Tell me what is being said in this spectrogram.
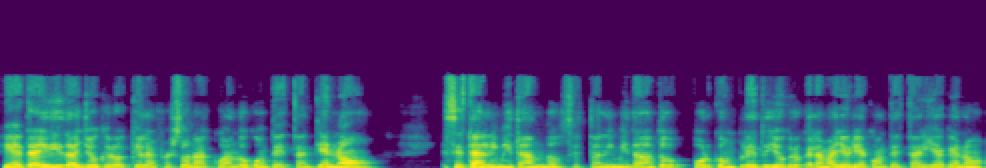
Fíjate, Aidita, yo creo que las personas cuando contestan que no, se están limitando, se están limitando por completo. Y yo creo que la mayoría contestaría que no.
